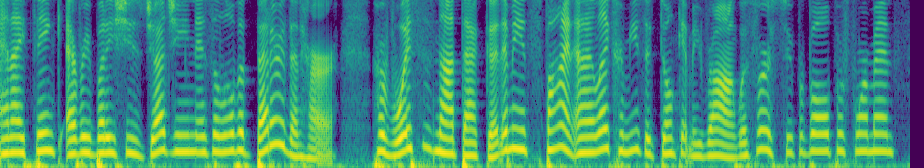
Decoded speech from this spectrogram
And I think everybody she's judging is a little bit better than her. Her voice is not that good. I mean, it's fine, and I like her music. Don't get me wrong, but for a Super Bowl performance,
